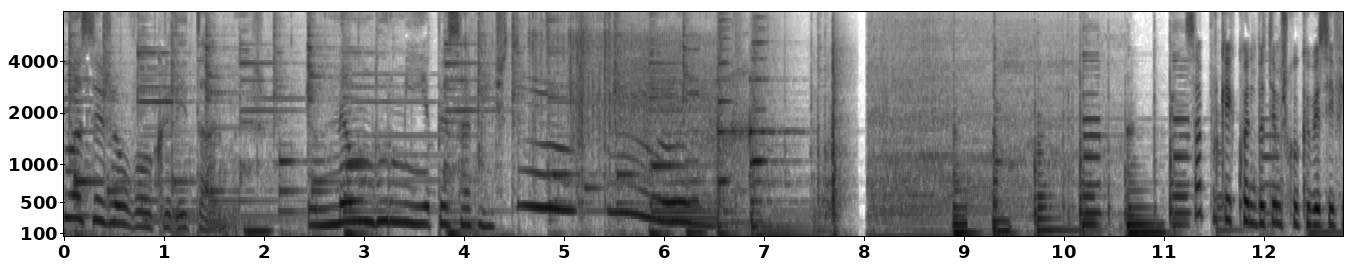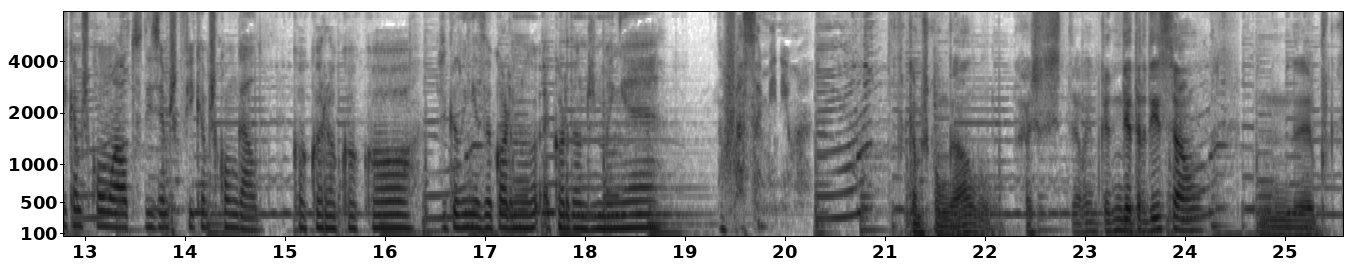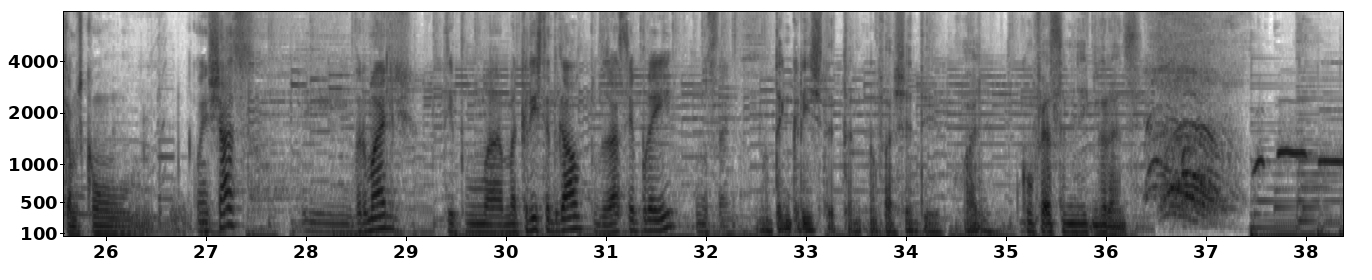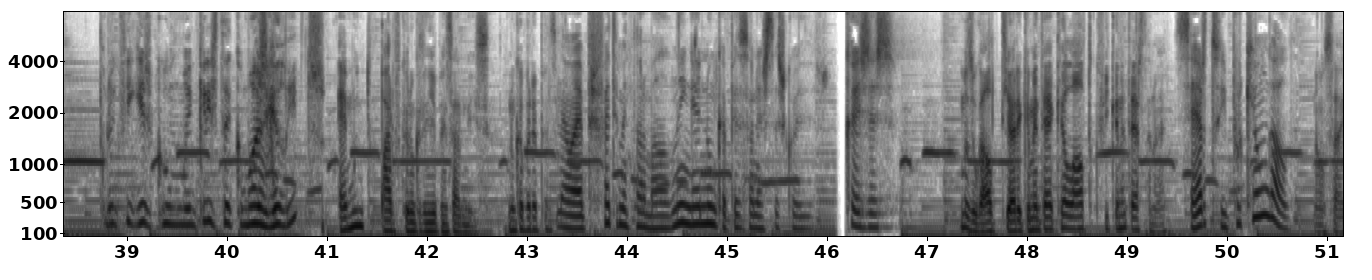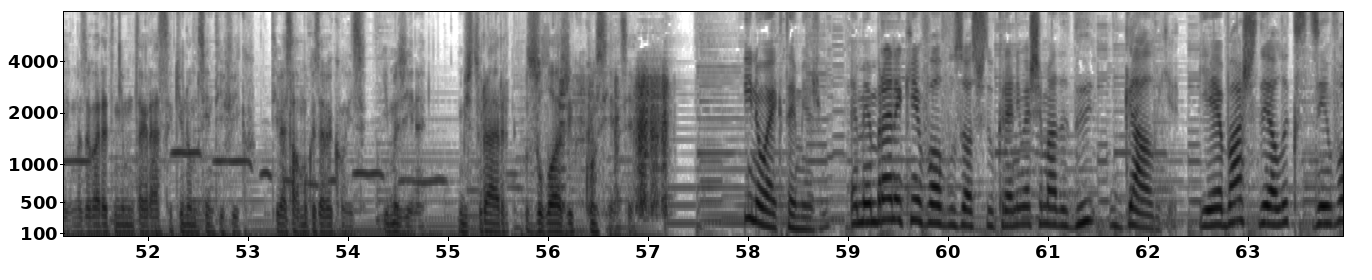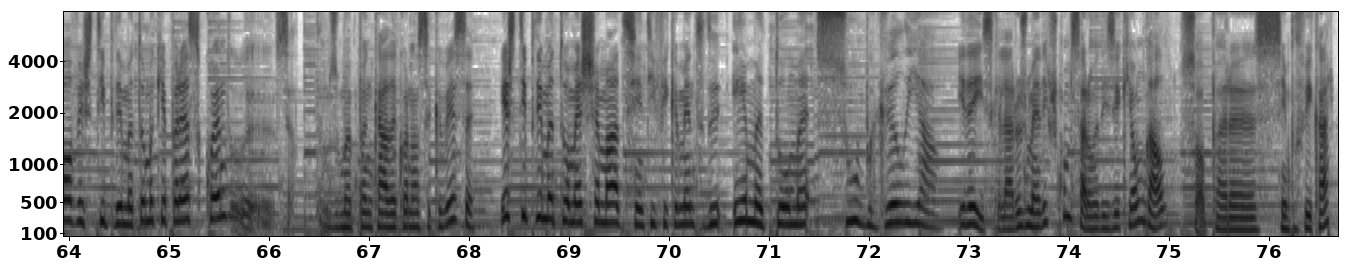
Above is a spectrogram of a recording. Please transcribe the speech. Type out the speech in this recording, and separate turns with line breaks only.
Vocês não vão acreditar, mas eu não dormi a pensar nisto.
Sabe porquê que quando batemos com a cabeça e ficamos com um alto, dizemos que ficamos com um galo? Cocorococó, as galinhas acordam- acordam-nos de manhã. Não faço a mínima.
Ficamos com um galo. Acho que isto é um bocadinho da tradição. Hum, Porque ficamos com, com inchaço e vermelhos. Tipo uma, uma crista de galo. Poderá ser por aí. Não sei.
Não tem crista, portanto não faz sentido. Olha, confesso a minha ignorância.
Porque ficas com uma crista como aos galitos?
É muito parvo que eu nunca tinha pensado nisso. Nunca parei a pensar.
Não, é perfeitamente normal. Ninguém nunca pensou nestas coisas.
Queijas.
Mas o galo, teoricamente, é aquele alto que fica na testa, não é?
Certo? E porquê um galo?
Não sei, mas agora tinha muita graça que o nome científico tivesse alguma coisa a ver com isso. Imagina, misturar zoológico com ciência.
E não é que tem mesmo. A membrana que envolve os ossos do crânio é chamada de gália. E é abaixo dela que se desenvolve este tipo de hematoma que aparece quando eh, sei lá, damos uma pancada com a nossa cabeça. Este tipo de hematoma é chamado cientificamente de hematoma subgaleal. E daí, se calhar, os médicos começaram a dizer que é um galo, só para simplificar.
